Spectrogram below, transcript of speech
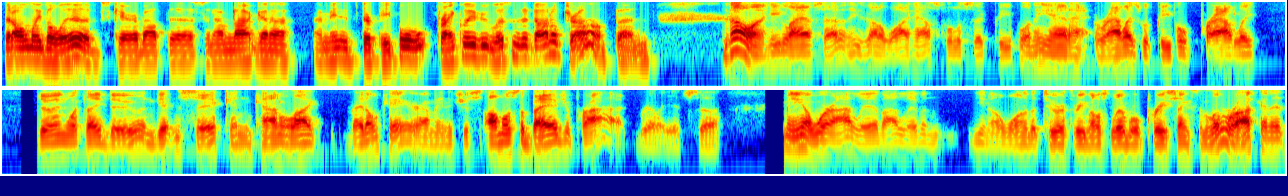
that only the libs care about this, and I'm not gonna I mean, there are people, frankly, who listen to Donald Trump, and no, and he laughs at it. He's got a White House full of sick people, and he had rallies with people proudly doing what they do and getting sick, and kind of like they don't care. I mean, it's just almost a badge of pride, really. It's, uh, I mean, you know, where I live, I live in you know one of the two or three most liberal precincts in Little Rock, and it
